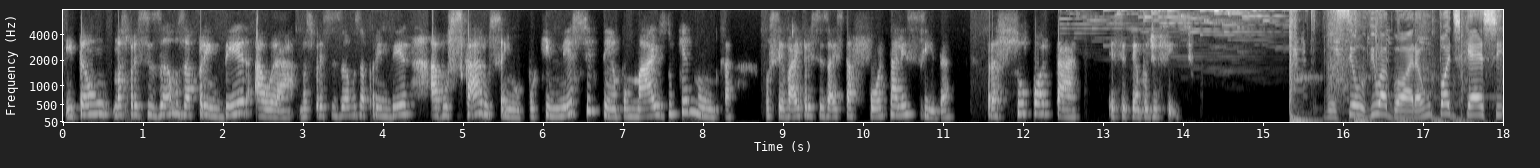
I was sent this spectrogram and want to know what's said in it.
Então, nós precisamos aprender a orar, nós precisamos aprender a buscar o Senhor, porque nesse tempo, mais do que nunca, você vai precisar estar fortalecida para suportar esse tempo difícil. Você ouviu agora um podcast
